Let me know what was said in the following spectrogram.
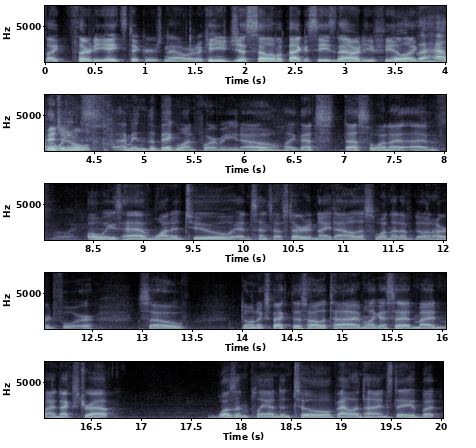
like 38 stickers now, or can you just sell them a pack of seeds now, or do you feel well, like the pigeonholed? Halloween's, I mean, the big one for me, you know, like that's that's the one I, I've always have wanted to, and since I've started Night Owl, that's the one that I've gone hard for. So, don't expect this all the time. Like I said, my my next drop wasn't planned until Valentine's Day, but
